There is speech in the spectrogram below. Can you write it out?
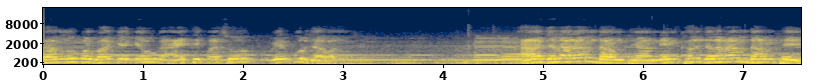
ધામનું પણ ભાગ્ય કેવું કે અહીંથી પાછું વીરપુર જવાનું છે. આ જલારામ ધામથી, આ નિમખલ જલારામ ધામથી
